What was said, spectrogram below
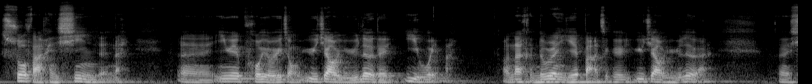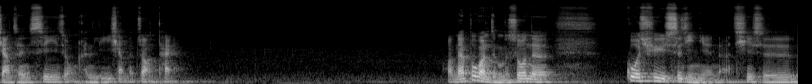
说法很吸引人呐，呃，因为颇有一种寓教于乐的意味嘛。啊，那很多人也把这个寓教于乐啊，呃，想成是一种很理想的状态。好，那不管怎么说呢，过去十几年呢，其实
